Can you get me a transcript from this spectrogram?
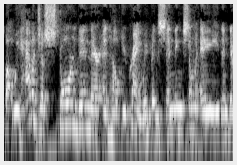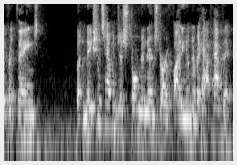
but we haven't just stormed in there and helped Ukraine. We've been sending some aid and different things. But nations haven't just stormed in there and started fighting on their behalf, have they?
